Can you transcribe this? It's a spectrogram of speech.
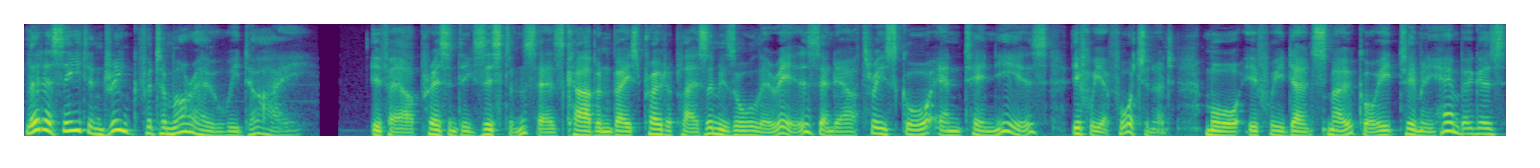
let us eat and drink, for tomorrow we die." If our present existence as carbon-based protoplasm is all there is, and our threescore and ten years, if we are fortunate, more if we don't smoke or eat too many hamburgers,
